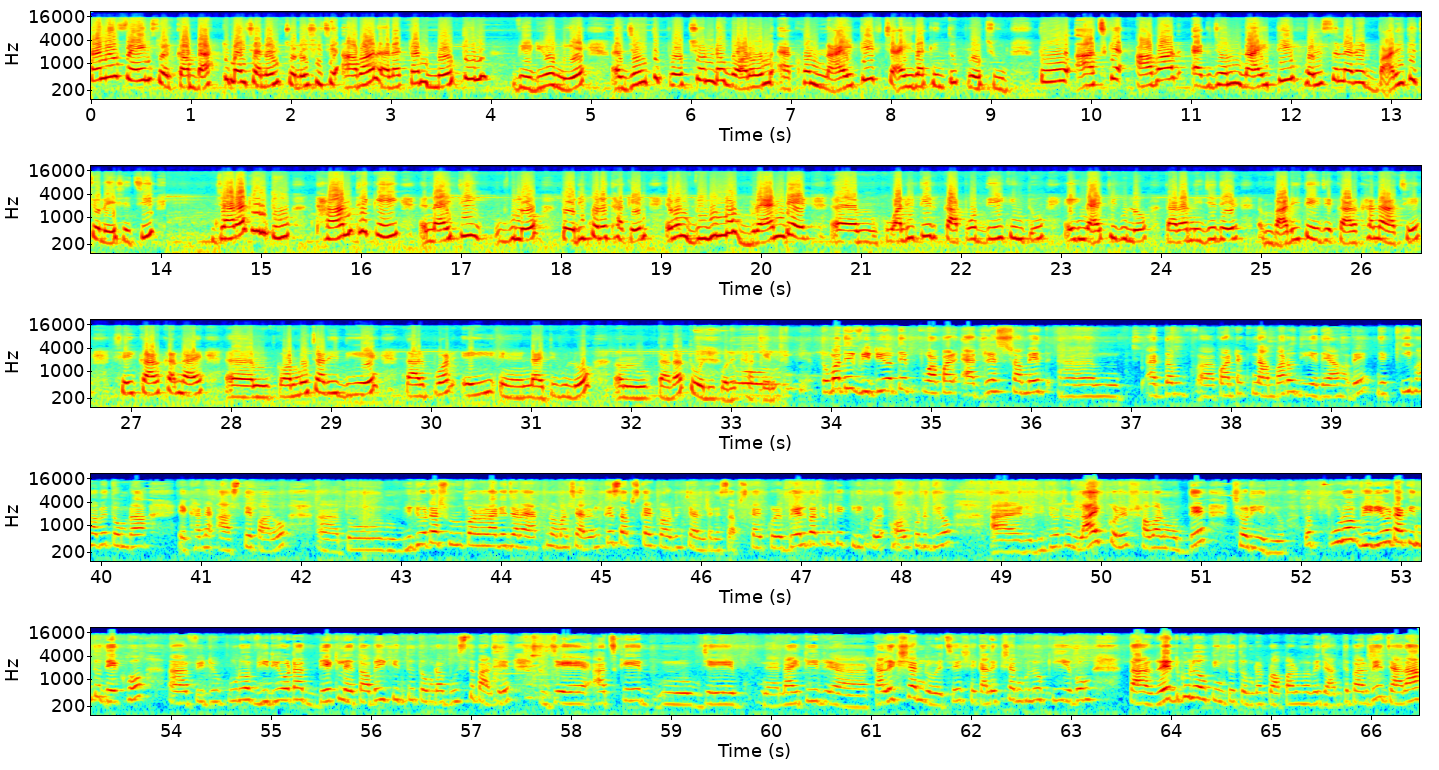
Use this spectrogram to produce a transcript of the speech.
Hello friends welcome back to my channel চলে এসেছি আবার আর একটা নতুন ভিডিও নিয়ে। যেহেতু প্রচণ্ড গরম, এখন নাইটির চাহিদা কিন্তু প্রচুর। তো আজকে আবার একজন নাইটি হোলসেলারের বাড়িতে চলে এসেছি। যারা কিন্তু থান থেকেই নাইটিগুলো তৈরি করে থাকেন এবং বিভিন্ন ব্র্যান্ডের কোয়ালিটির কাপড় দিয়ে কিন্তু এই নাইটিগুলো তারা নিজেদের বাড়িতে যে কারখানা আছে সেই কারখানায় কর্মচারী দিয়ে তারপর এই নাইটিগুলো তারা তৈরি করে থাকেন। তোমাদের ভিডিওতে প্রপার অ্যাড্রেস সমেত একদম কন্ট্যাক্ট নাম্বারও দিয়ে দেওয়া হবে যে কীভাবে তোমরা এখানে আসতে পারো। তো ভিডিওটা শুরু করার আগে যারা এখন আমার চ্যানেলকে সাবস্ক্রাইব করনি, চ্যানেলটাকে সাবস্ক্রাইব করে বেল বাটনকে ক্লিক করে অল করে দিও। আর ভিডিওটা লাইক করে সবার মধ্যে ছড়িয়ে দিও। তো পুরো ভিডিওটা কিন্তু দেখো পুরো ভিডিওটা দেখলে তবেই কিন্তু তোমরা বুঝতে পারবে যে আজকে যে নাইটির কালেকশান রয়েছে, সে কালেকশানগুলো কি এবং তার রেটগুলোও কিন্তু তোমরা প্রপারভাবে জানতে পারবে। যারা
